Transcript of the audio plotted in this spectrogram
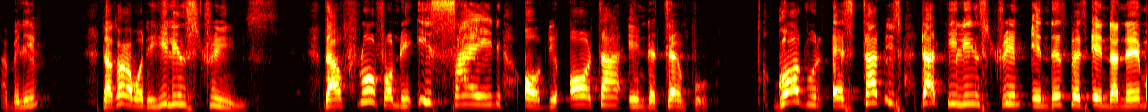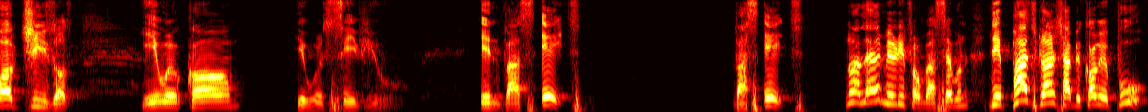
I believe? That talk about the healing streams that flow from the east side of the altar in the temple. God will establish that healing stream in this place in the name of Jesus. He will come, He will save you. In verse 8, verse 8. No, let me read from verse 7. The parched ground shall become a pool,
